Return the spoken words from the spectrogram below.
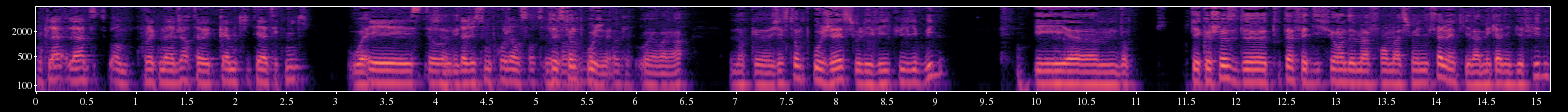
Donc là, là, en project manager, tu avais quand même quitté la technique. Ouais. Et c'était la gestion de projet en sorte. Gestion de projet. Ouais, voilà. Donc euh, gestion de projet sur les véhicules hybrides. Et donc quelque chose de tout à fait différent de ma formation initiale, hein, qui est la mécanique des fluides.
